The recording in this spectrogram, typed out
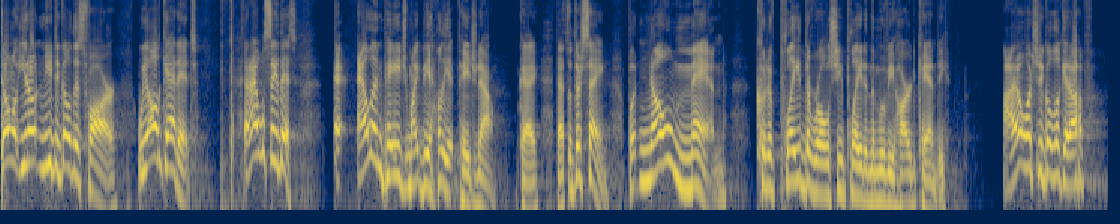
Don't, you don't need to go this far. We all get it. And I will say this Ellen Page might be Elliot Page now, okay? That's what they're saying. But no man could have played the role she played in the movie Hard Candy. I don't want you to go look it up,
